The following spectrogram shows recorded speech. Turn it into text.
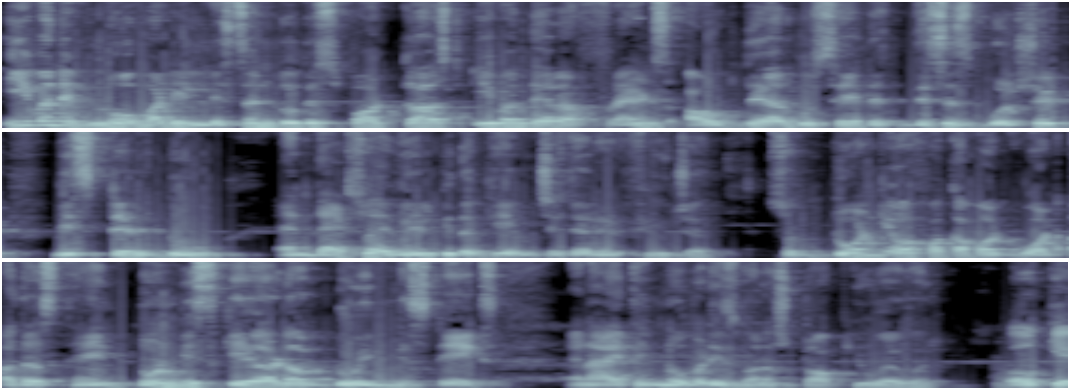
Even if nobody listened to this podcast even there are friends out there who say that this is bullshit we still do. And that's why we'll be the game changer in future. So don't give a fuck about what others think. Don't be scared of doing mistakes. And i think nobody's gonna stop you ever. Okay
